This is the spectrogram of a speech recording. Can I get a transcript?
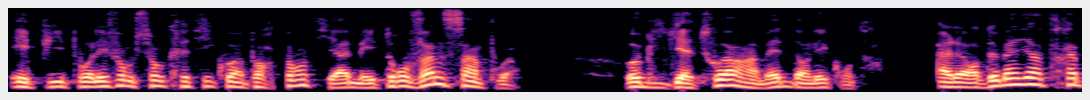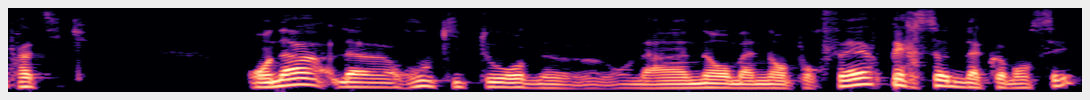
Et puis pour les fonctions critico-importantes, il y a, mettons, 25 points obligatoires à mettre dans les contrats. Alors, de manière très pratique, on a la roue qui tourne, on a un an maintenant pour faire, personne n'a commencé.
